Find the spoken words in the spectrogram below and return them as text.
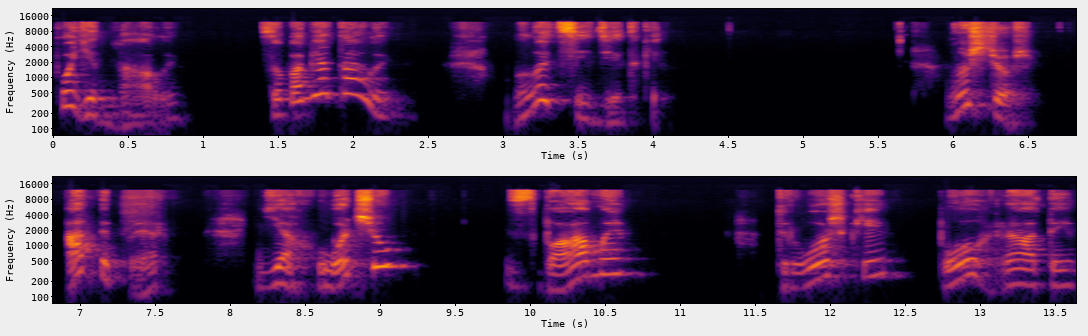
поєднали. Запам'ятали? Молодці, дітки. Ну що ж, а тепер я хочу з вами трошки пограти.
